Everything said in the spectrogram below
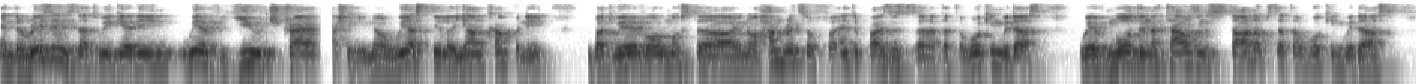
And the reason is that we're getting, we have huge traction. You know, we are still a young company, but we have almost, uh, you know, hundreds of enterprises uh, that are working with us. We have more than a thousand startups that are working with us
